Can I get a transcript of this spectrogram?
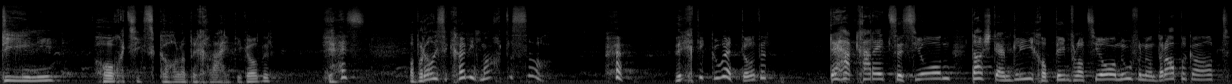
deine Hochzeitsgalenbekleidung, oder? Yes! Aber unser König macht das so. Richtig gut, oder? Der hat keine Rezession, da ist dem gleich, ob die Inflation auf und runter geht.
